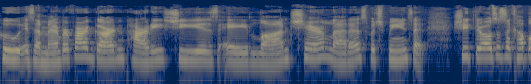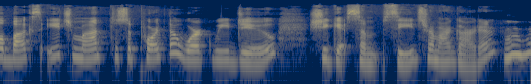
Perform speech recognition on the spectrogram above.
who is a member of our garden party. She is a lawn chair lettuce, which means that she throws us a couple bucks each month to support the work we do. She gets some seeds from our garden. Mm-hmm.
